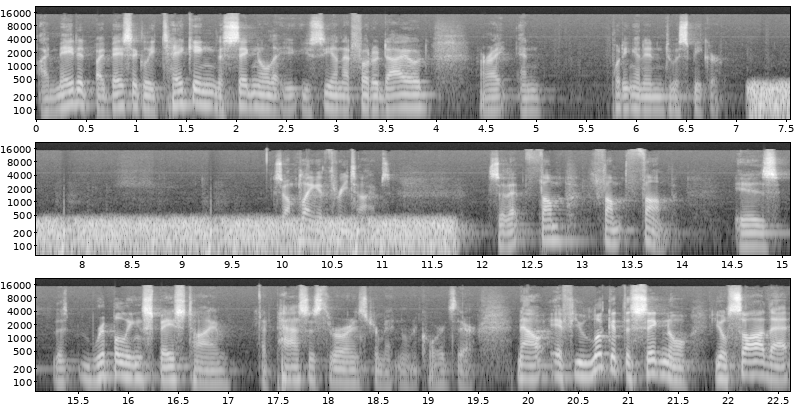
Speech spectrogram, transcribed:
I made it by basically taking the signal that you, you see on that photodiode, all right, and putting it into a speaker. So I'm playing it three times. So that thump, thump, thump is the rippling space-time that passes through our instrument and records there. Now, if you look at the signal, you'll saw that,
